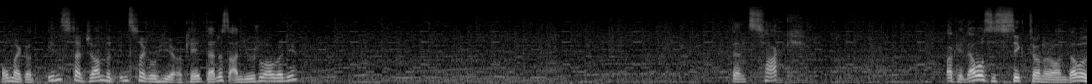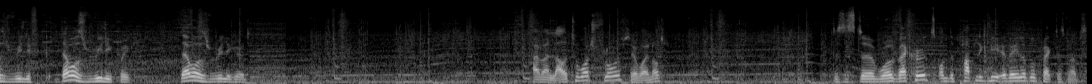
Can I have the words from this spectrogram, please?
Oh my god, insta jump and insta go here. Okay, that is unusual already. Then suck. Okay, that was a sick turnaround. That was really, that was really quick. That was really good. I'm allowed to watch floors? Yeah, why not? This is the world record on the publicly available practice maps.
